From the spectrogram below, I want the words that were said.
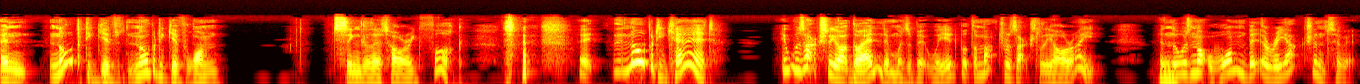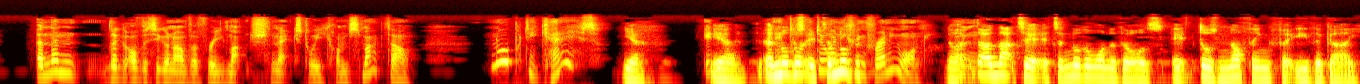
and nobody gives nobody give one singulatory fuck. It- nobody cared. It was actually the ending was a bit weird, but the match was actually all right, and there hmm. was not one bit of reaction to it. And then they're obviously going to have a rematch next week on SmackDown. Nobody cares. Yeah, It, yeah. it doesn't it's do another. anything for anyone. No, And and that's it. It's another one of those. It does nothing for either guy.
